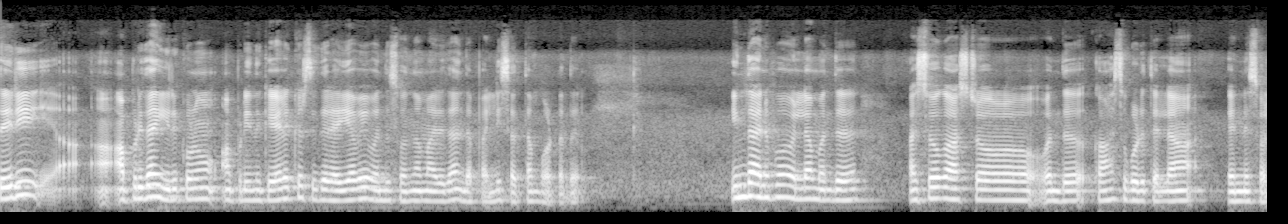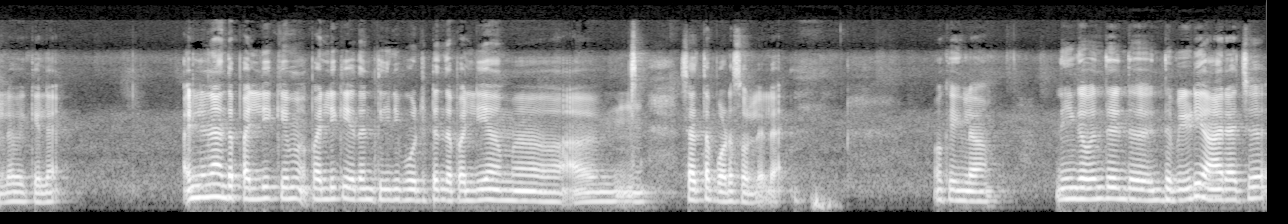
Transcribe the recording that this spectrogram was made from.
சரி அப்படி தான் இருக்கணும் அப்படின்னு கேளக்கர் சிதர் ஐயாவே வந்து சொன்ன மாதிரி தான் இந்த பள்ளி சத்தம் போட்டது. இந்த அனுபவம் எல்லாம் வந்து அசோக ஆஸ்ட்ரோ வந்து காசு கொடுத்தெல்லாம் என்னை சொல்ல வைக்கல. இல்லைன்னா அந்த பள்ளிக்கு பள்ளிக்கு எதன் தீனி போட்டுட்டு இந்த பள்ளியை சத்தம் போட சொல்லலை. ஓகேங்களா? நீங்கள் வந்து இந்த இந்த வீடியோ யாராச்சும்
